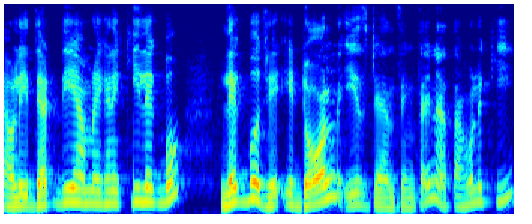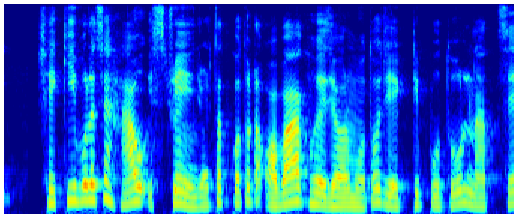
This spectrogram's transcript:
তাহলে এই দ্যাট দিয়ে আমরা এখানে কি লিখব? লিখব যে এ ডল ইজ ড্যান্সিং তাই না? তাহলে কি? সে কি বলেছে? হাউ স্ট্রেঞ্জ অর্থাৎ কতটা অবাক হয়ে যাওয়ার মতো যে একটি পুতুল নাচছে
